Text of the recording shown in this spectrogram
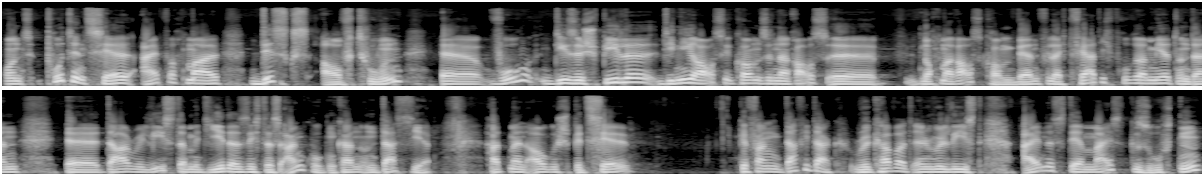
und potenziell einfach mal Discs auftun, äh, wo diese Spiele, die nie rausgekommen sind, dann raus, äh, nochmal rauskommen, werden vielleicht fertig programmiert und dann äh, da released, damit jeder sich das angucken kann. Und das hier hat mein Auge speziell gefangen. Daffy Duck, Recovered and Released. Eines der meistgesuchten,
